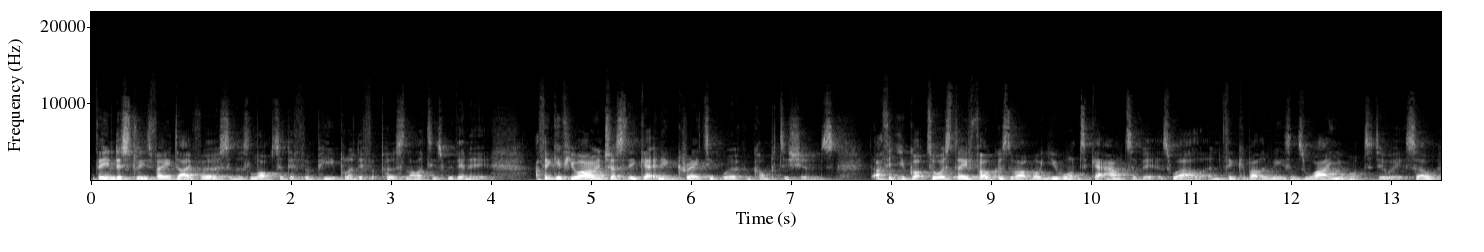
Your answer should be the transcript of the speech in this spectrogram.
the industry is very diverse and there's lots of different people and different personalities within it. I think if you are interested in getting in creative work and competitions, I think you've got to always stay focused about what you want to get out of it as well and think about the reasons why you want to do it. So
